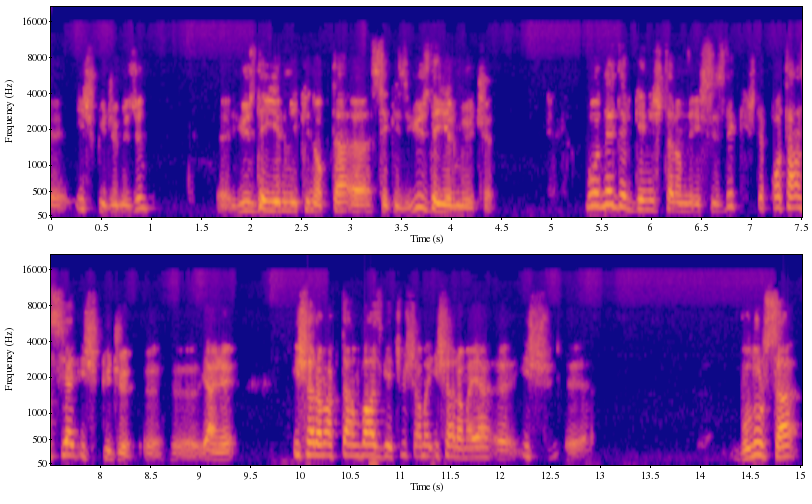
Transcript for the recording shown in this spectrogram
e, iş gücümüzün e, %22.8'i, %23'ü. Bu nedir geniş tanımlı işsizlik? İşte potansiyel iş gücü. E, e, yani iş aramaktan vazgeçmiş ama iş aramaya, e, iş e, bulursa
